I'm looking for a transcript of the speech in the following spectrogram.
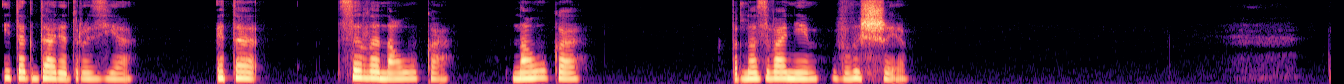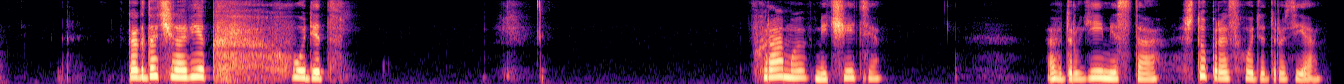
и так далее, друзья. Это целая наука, наука под названием «Высшее». Когда человек ходит в храмы, в мечети, а в другие места, что происходит, друзья –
